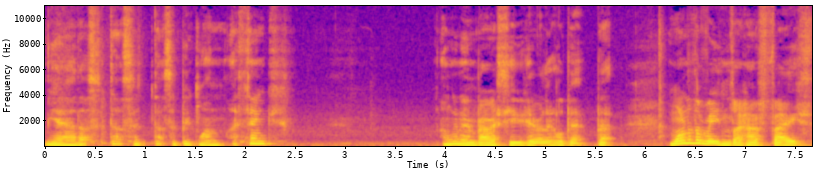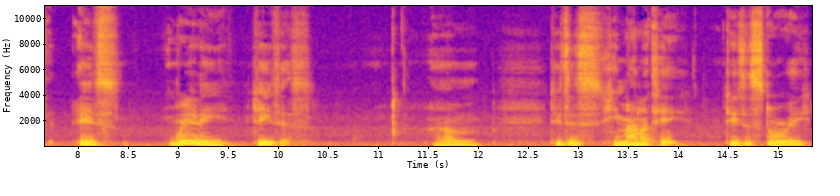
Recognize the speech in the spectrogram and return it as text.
Yeah, that's that's a that's a big one. I think I'm going to embarrass you here a little bit, but one of the reasons I have faith is really Jesus. Um, Jesus' humanity, Jesus' story.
